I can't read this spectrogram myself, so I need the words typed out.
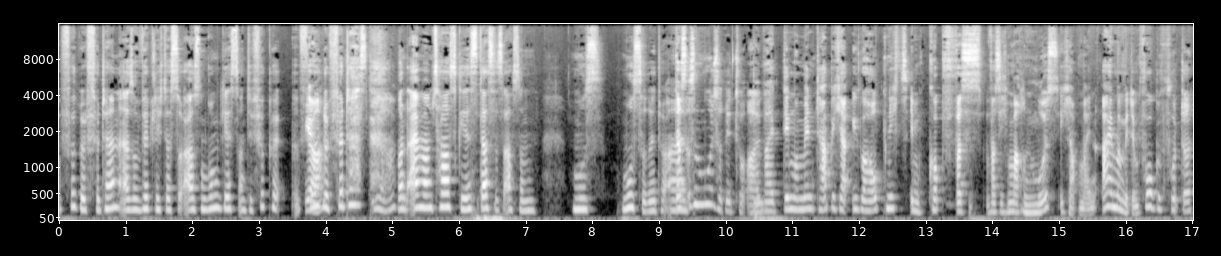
Vögelfüttern, also wirklich, dass du außen rum gehst und die Vögel, Vögel ja. fütterst ja. und einmal ins Haus gehst, das ist auch so ein Mus Muße-Ritual. Das ist ein Muße-Ritual, weil dem Moment habe ich ja überhaupt nichts im Kopf, was, was ich machen muss. Ich habe meinen Eimer mit dem Vogelfutter,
